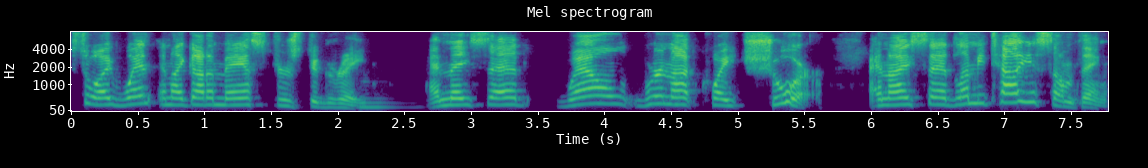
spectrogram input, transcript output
So I went and I got a master's degree. Mm. And they said, Well, we're not quite sure. And I said, Let me tell you something.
